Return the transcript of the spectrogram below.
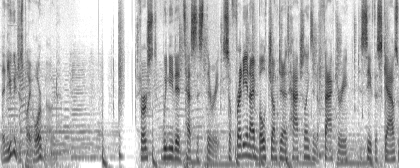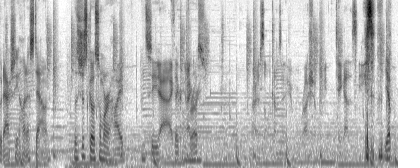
then you could just play horde mode. First, we needed to test this theory, so Freddie and I both jumped in as hatchlings in a factory to see if the scavs would actually hunt us down. Let's just go somewhere and hide and see Yeah, I if they agree, come I for us. Alright, if someone comes in here, we rush him, we take out his knees. Yep.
